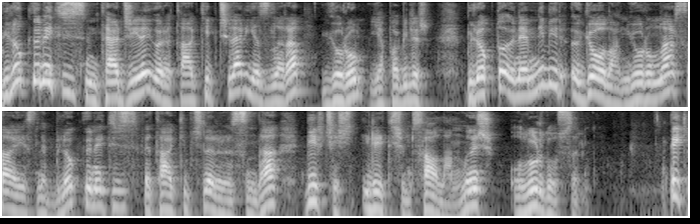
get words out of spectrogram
Blog yöneticisinin tercihine göre takipçiler yazılara yorum yapabilir. Blogda önemli bir öge olan yorumlar sayesinde blog yöneticisi ve takipçiler arasında bir çeşit iletişim sağlanmış olur dostlarım. Peki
